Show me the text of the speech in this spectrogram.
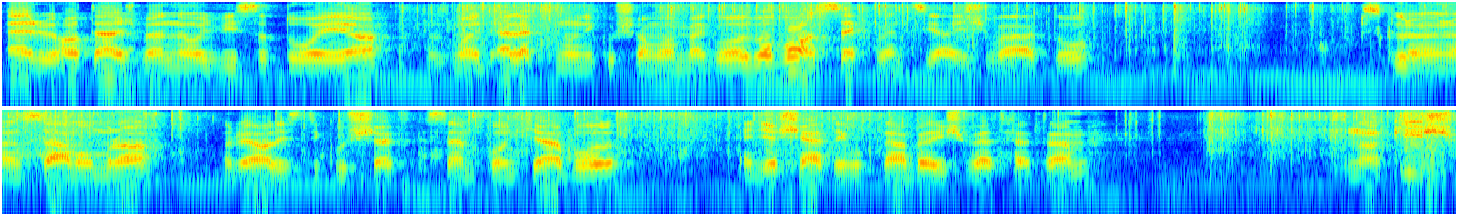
erőhatás benne, hogy visszatolja, az majd elektronikusan van megoldva. Van szekvenciális váltó, ez különön számomra a realisztikusság szempontjából. Egyes játékoknál be is vethetem. Na, ki is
